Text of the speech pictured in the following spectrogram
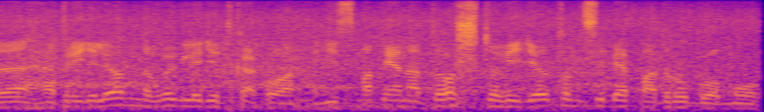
Да, определенно выглядит как он, несмотря на то, что ведет он себя по-другому.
